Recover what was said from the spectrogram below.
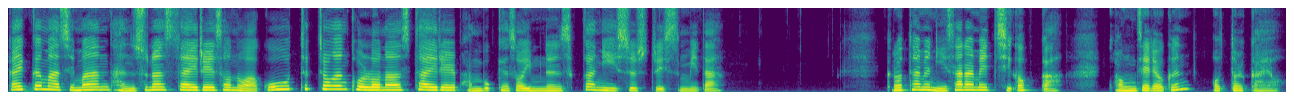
깔끔하지만 단순한 스타일을 선호하고 특정한 컬러나 스타일을 반복해서 입는 습관이 있을 수도 있습니다. 그렇다면 이 사람의 직업과 경제력은 어떨까요?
